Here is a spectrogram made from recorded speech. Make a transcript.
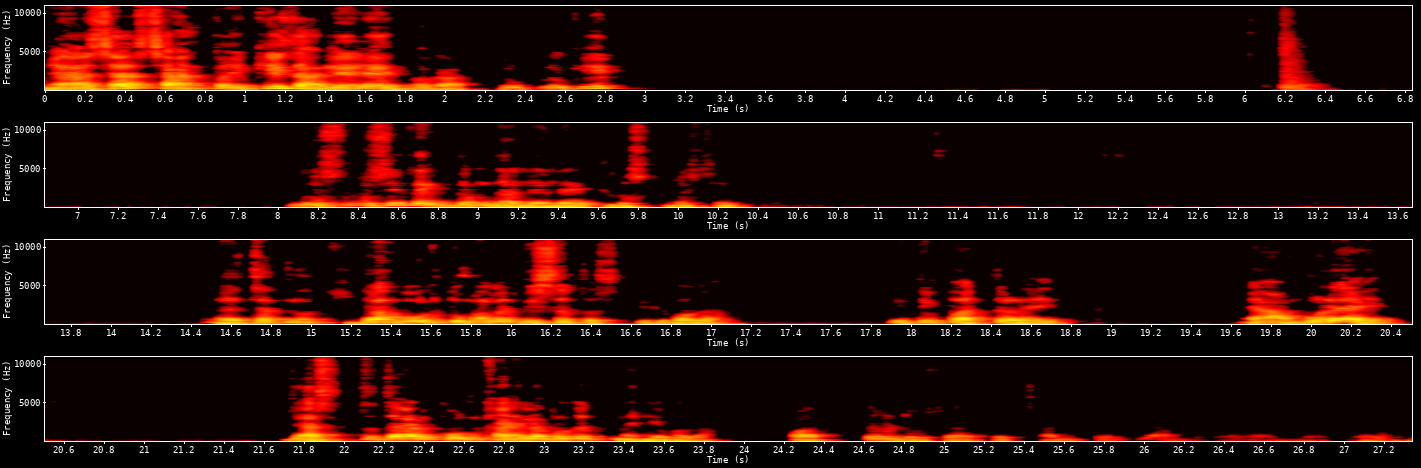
ह्या अशा छानपैकी झालेल्या आहेत बघा लुकलुकीत. लुसलुशीत एकदम झालेले आहेत लुसलुशीत. ह्याच्यातनं सुद्धा होल तुम्हाला दिसत असतील बघा. किती पातळ आहेत. ह्या आंबोळ्या आहेत. जास्त जाड कोण खायला बघत नाही हे बघा. पातळ डोसासारख्या छानपैकी आंबोळ्या काढल्या आहेत हे बघा.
